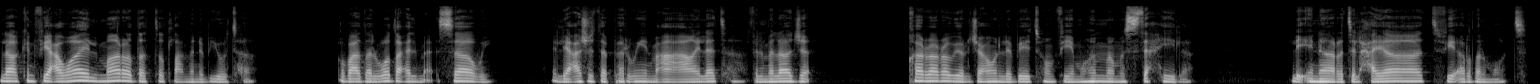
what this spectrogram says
لكن في عوائل ما رضت تطلع من بيوتها. وبعد الوضع المأساوي اللي عاشته بروين مع عائلتها في الملاجئ قرروا يرجعون لبيتهم في مهمة مستحيلة لإنارة الحياة في أرض الموت.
